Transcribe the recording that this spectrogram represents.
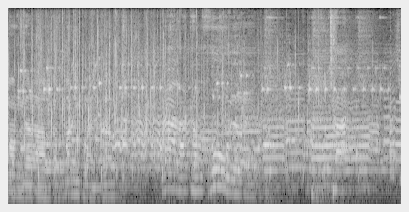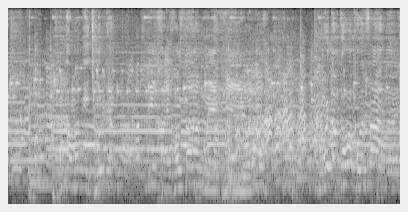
มังงากับมาริวันครับ น่ารักทั้งคู่เลยชัดมันทำมากี่ชุดเนี่ย นี่ใครเขาสร้างเวทีวะเนี่ยผมไม่ต้องโทษคนสร้างเลย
